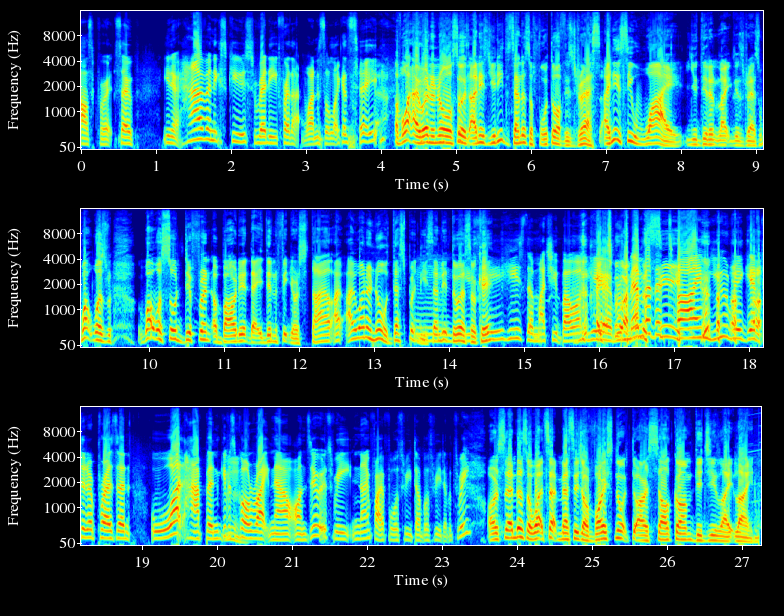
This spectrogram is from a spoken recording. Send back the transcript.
ask for it. So, you know, have an excuse ready for that one. Is all I can say. What I want to know also is, Anis, you need to send us a photo of this dress. I need to see why you didn't like this dress. What was what was so different about it that it didn't fit your style? I, I want to know desperately. Send it to us, okay? see, he's the makcik bawang here. do, Remember the see. time you regifted a present? What happened? Hmm. Give us a call right now on 03 9543 3333. Or send us a WhatsApp message or voice note to our Celcom Digi LITE line.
